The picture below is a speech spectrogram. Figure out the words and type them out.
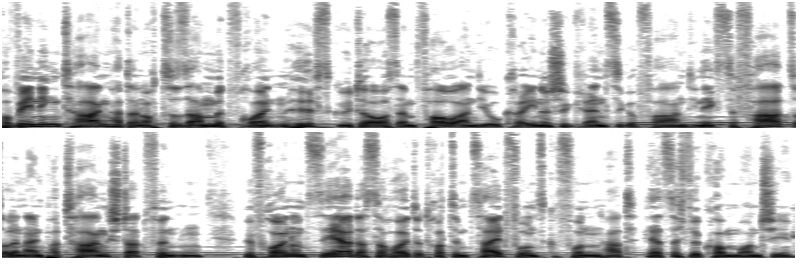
Vor wenigen Tagen hat er noch zusammen mit Freunden Hilfsgüter aus MV an die ukrainische Grenze gefahren. Die nächste Fahrt soll in ein paar Tagen stattfinden. Wir freuen uns sehr, dass er heute trotzdem Zeit für uns gefunden hat. Herzlich willkommen, Monchi.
